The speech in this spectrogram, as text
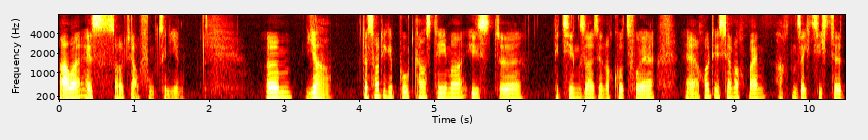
Aber es sollte auch funktionieren. Ähm, ja, das heutige Podcast-Thema ist, äh, beziehungsweise noch kurz vorher, äh, heute ist ja noch mein 68.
